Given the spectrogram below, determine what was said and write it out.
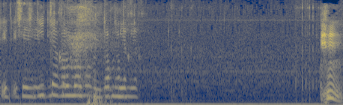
Était littéralement en train de dormir.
